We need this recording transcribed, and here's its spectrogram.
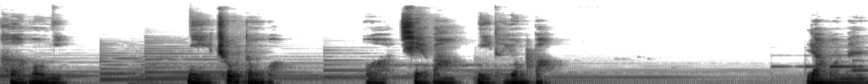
渴慕你，你触动我，我切望你的拥抱。让我们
